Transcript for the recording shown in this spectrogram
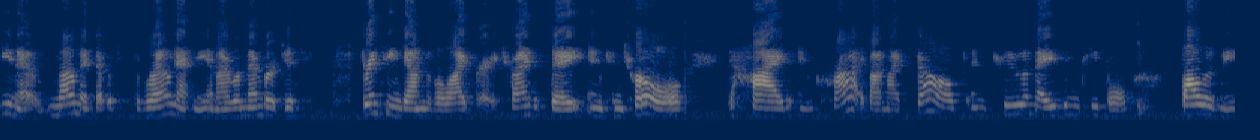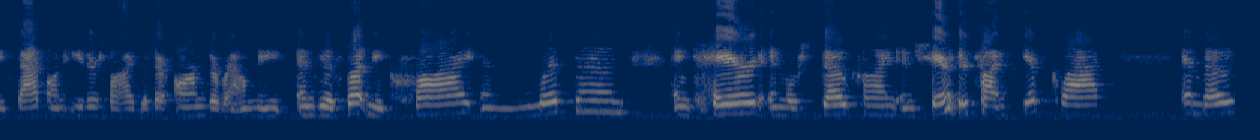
you know, moment that was thrown at me and I remember just sprinting down to the library, trying to stay in control to hide and cry by myself. And two amazing people followed me, sat on either side with their arms around me, and just let me cry and listen and cared and were so kind and shared their time, skipped class. And those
